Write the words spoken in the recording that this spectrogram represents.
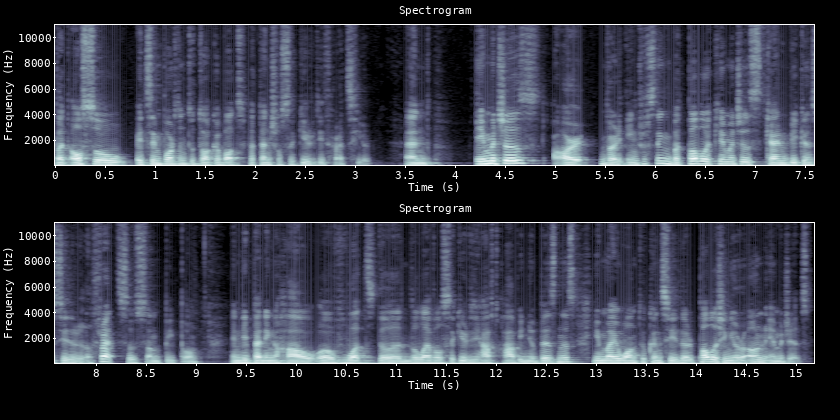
But also it's important to talk about potential security threats here. And images are very interesting, but public images can be considered a threat to some people. And depending on how of what the, the level of security you have to have in your business, you may want to consider publishing your own images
